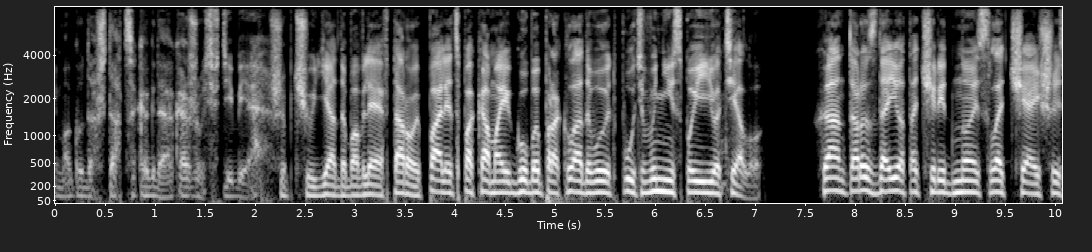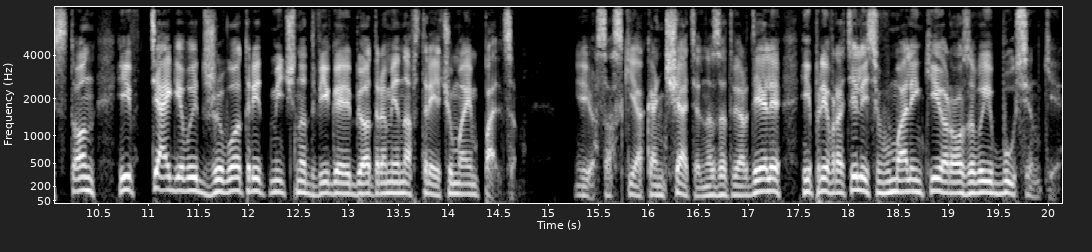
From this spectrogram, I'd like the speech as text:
«Не могу дождаться, когда окажусь в тебе», — шепчу я, добавляя второй палец, пока мои губы прокладывают путь вниз по ее телу. Хантер издает очередной сладчайший стон и втягивает живот, ритмично двигая бедрами навстречу моим пальцам. Ее соски окончательно затвердели и превратились в маленькие розовые бусинки.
